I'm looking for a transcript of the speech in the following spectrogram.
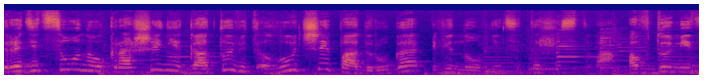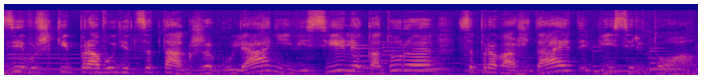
Традиционное украшение готовит лучшая подруга виновницы торжества. В доме девушки проводится также гуляние и веселье, которое сопровождает весь ритуал.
